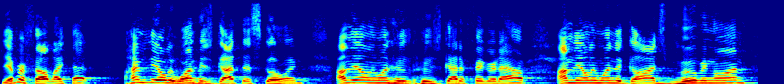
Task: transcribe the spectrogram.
you ever felt like that? I'm the only one who's got this going. I'm the only one who, who's got it figured out. I'm the only one that God's moving on.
